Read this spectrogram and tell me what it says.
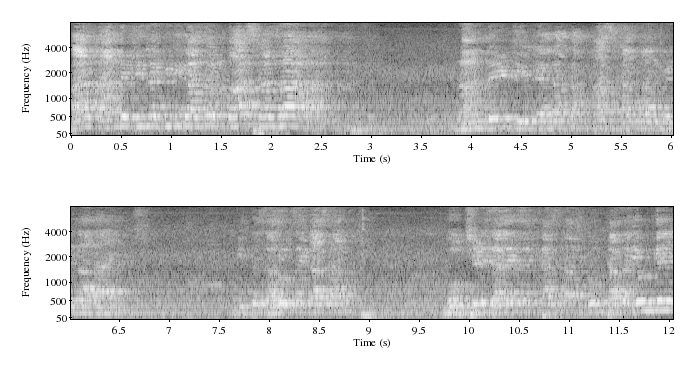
आज नांदेड जिल्हा किती खासदार? पाच खासदार. नांदेड जिल्ह्याला आता पाच खासदार मिळणार आहे मी तर झालोच आहे खासदार. गोपछेडे झालेच खासदार दोन खासदार येऊन गेले.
